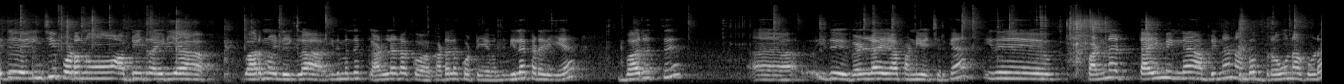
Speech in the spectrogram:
எது இஞ்சி போடணும் அப்படின்ற ஐடியா வரணும் இல்லைங்களா? இது வந்து கடலடை கொ கடலைக்கொட்டையை வந்து நிலக்கடலையை வறுத்து இது வெள்ளையாக பண்ணி வச்சுருக்கேன். இது பண்ண டைம் இல்லை அப்படின்னா நம்ம ப்ரௌனாக கூட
